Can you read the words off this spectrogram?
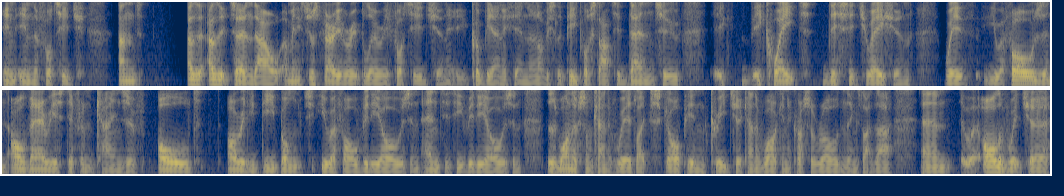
in in the footage and as as it turned out, I mean, it's just very very blurry footage, and it, it could be anything. And obviously, people started then to equate this situation with UFOs and all various different kinds of old already debunked UFO videos and entity videos, and there's one of some kind of weird like scorpion creature kind of walking across a road and things like that. Um, all of which are.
